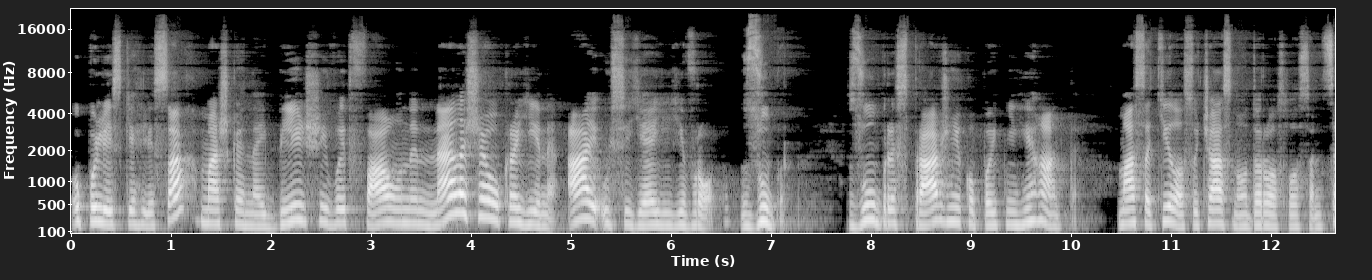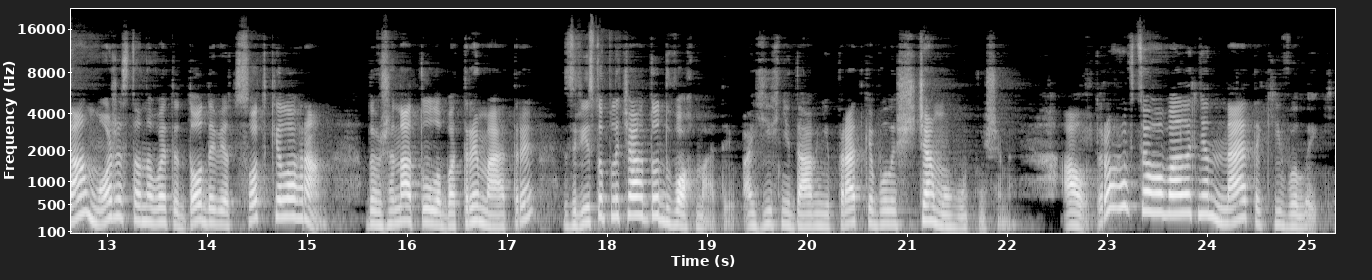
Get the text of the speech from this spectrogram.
У поліських лісах мешкає найбільший вид фауни не лише України, а й усієї Європи зубр. Зубри справжні копитні гіганти. Маса тіла сучасного дорослого самця може становити до 900 кг, довжина тулоба 3 метри, зріст у плечах до 2 метрів, а їхні давні предки були ще могутнішими. А от роги в цього велетня не такі великі.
